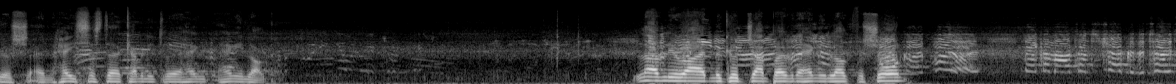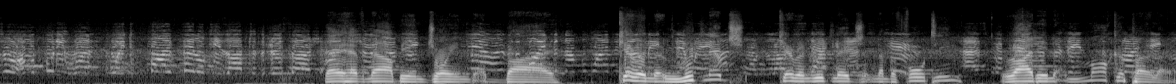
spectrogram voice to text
And Hey Sister coming into a hang, hanging log. Lovely ride and a good jump over the hanging log for Sean. They have now been joined by Kerryn Routledge. Kerryn Routledge, number 14, riding Marco Polo.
